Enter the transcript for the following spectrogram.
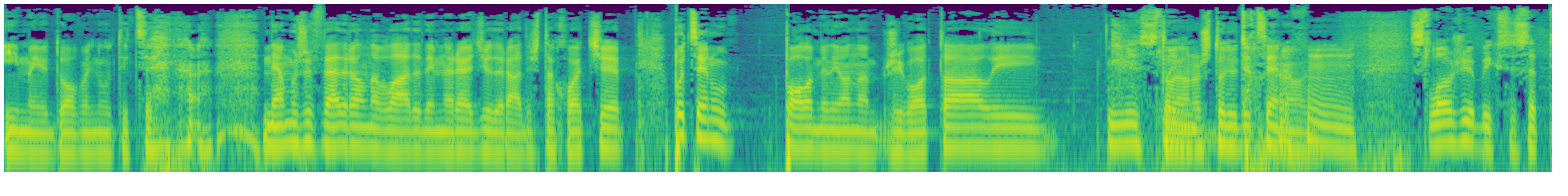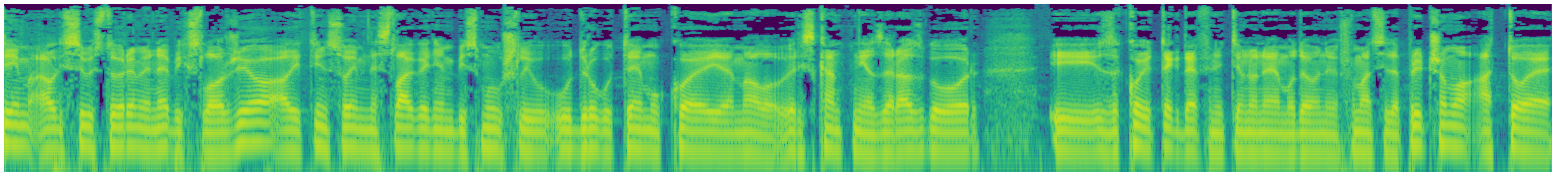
imaju dovoljno utice. ne može federalna vlada da im naređuje da rade šta hoće po cenu pola miliona života, ali Mislim, to je ono što ljudi cene ovdje. Hmm, složio bih se sa tim, ali se u isto vreme ne bih složio, ali tim svojim neslaganjem bismo ušli u, u drugu temu koja je malo riskantnija za razgovor i za koju tek definitivno nemamo dovoljno informacije da pričamo, a to je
